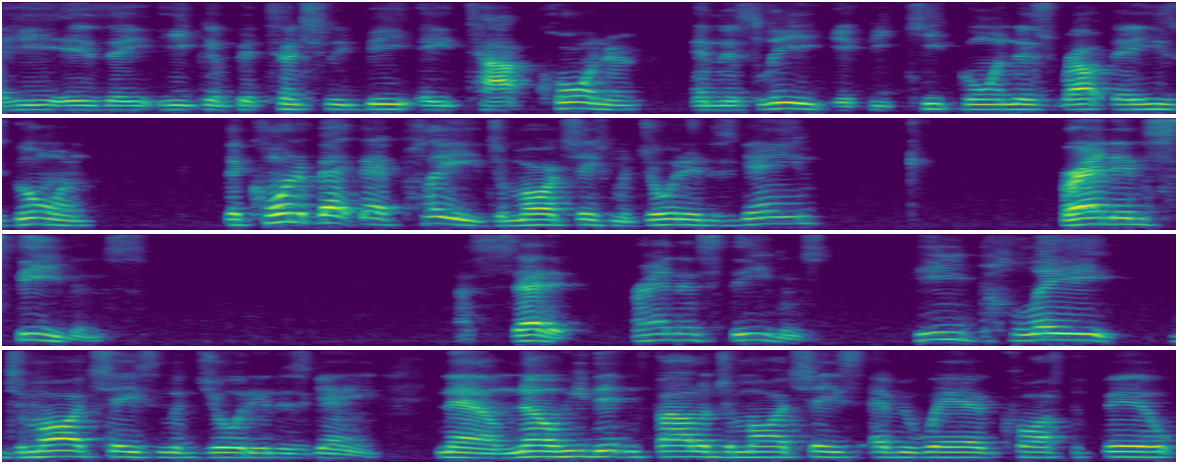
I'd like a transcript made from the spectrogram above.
he is a he can potentially be a top corner in this league if he keep going this route that he's going. The cornerback that played Ja'Marr Chase majority of this game, Brandon Stephens. I said it, Brandon Stephens. He played Ja'Marr Chase majority of this game. Now, no, he didn't follow Ja'Marr Chase everywhere across the field,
